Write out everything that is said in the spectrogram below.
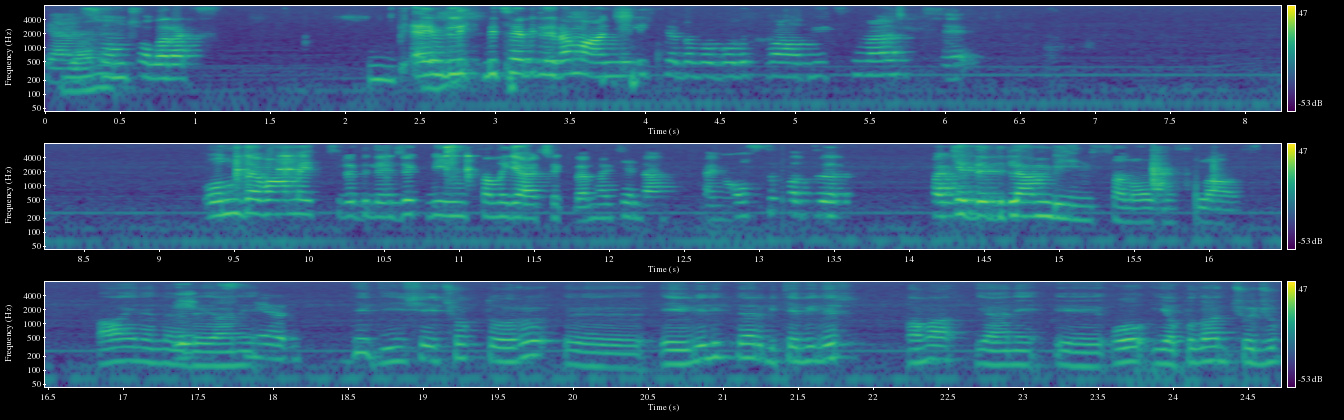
Yani, Yani- sonuç olarak evlilik bitebilir ama annelik ya da babalık vazgeçilmezse onu devam ettirebilecek bir insanı gerçekten hak eden, hani o sıfatı hak edebilen bir insan olması lazım Aynen öyle yani. Dediğin şey çok doğru. Ee, evlilikler bitebilir ama yani e, o yapılan çocuk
